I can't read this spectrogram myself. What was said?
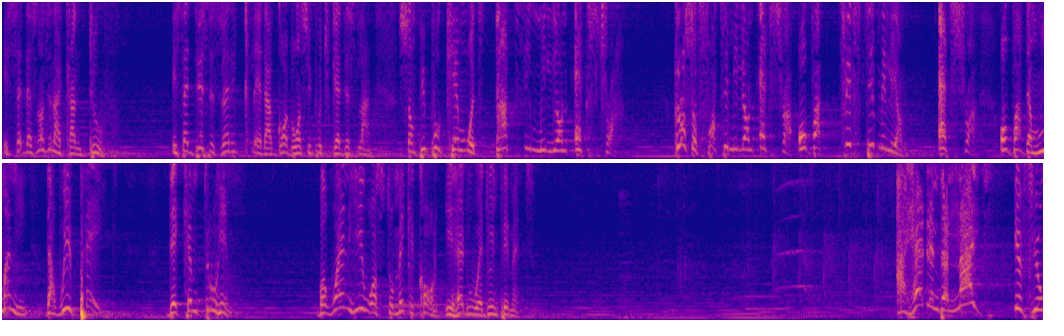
He said, There's nothing I can do. He said, This is very clear that God wants people to get this land. Some people came with 30 million extra, close to 40 million extra, over 50 million extra over the money that we paid. They came through him. But when he was to make a call, he heard we were doing payment. I heard in the night, if you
